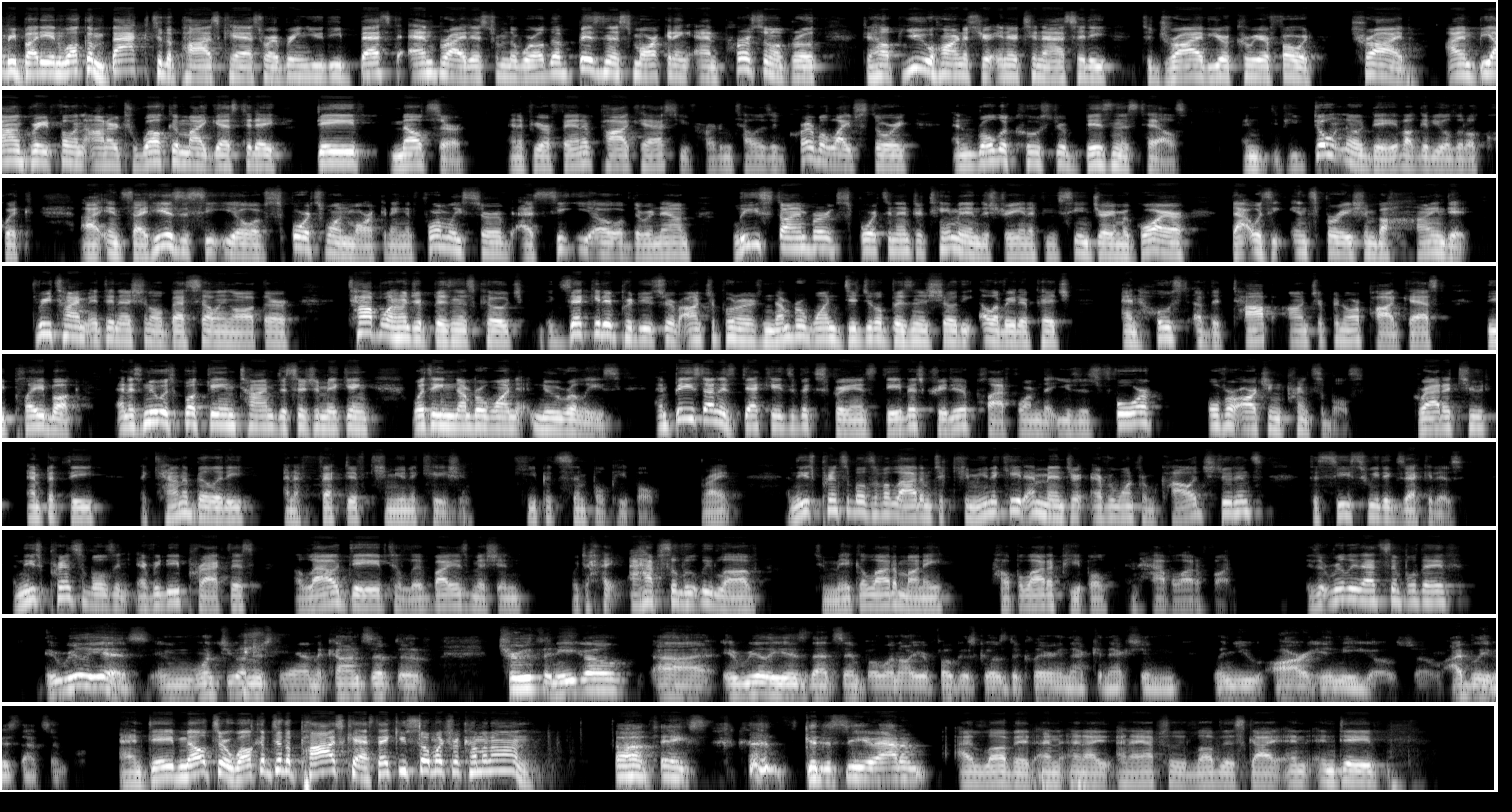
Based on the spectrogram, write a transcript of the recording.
Everybody, and welcome back to the podcast where I bring you the best and brightest from the world of business, marketing, and personal growth to help you harness your inner tenacity to drive your career forward. Tribe, I am beyond grateful and honored to welcome my guest today, Dave Meltzer. And if you're a fan of podcasts, you've heard him tell his incredible life story and roller coaster business tales. And if you don't know Dave, I'll give you a little quick uh, insight. He is the CEO of Sports One Marketing and formerly served as CEO of the renowned Leigh Steinberg sports and entertainment industry. And if you've seen Jerry Maguire, that was the inspiration behind it. Three time international best-selling author, top 100 business coach, executive producer of Entrepreneur's number one digital business show, The Elevator Pitch, and host of the top entrepreneur podcast, The Playbook. And his newest book, Game Time Decision Making, was a number one new release. And based on his decades of experience, Dave has created a platform that uses four overarching principles gratitude, empathy, accountability, and effective communication. Keep it simple, people, right? And these principles have allowed him to communicate and mentor everyone from college students to C suite executives. And these principles in everyday practice allow Dave to live by his mission, which I absolutely love to make a lot of money, help a lot of people, and have a lot of fun. Is it really that simple, Dave? It really is. And once you understand the concept of truth and ego, uh, it really is that simple when all your focus goes to clearing that connection when you are in ego. So I believe it's that simple. And Dave Meltzer, welcome to the podcast. Thank you so much for coming on. Oh, thanks. good to see you, Adam. I love it, and and I and I absolutely love this guy. And and Dave,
